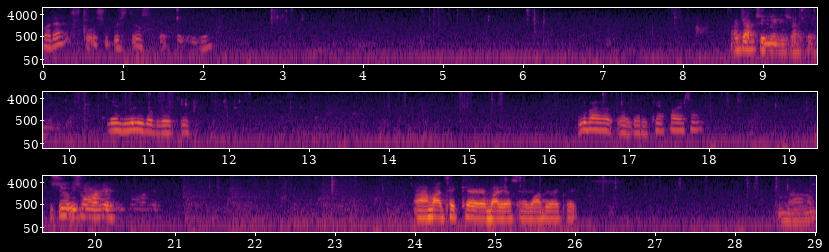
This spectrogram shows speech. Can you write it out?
But that school shooter still spectating, dude. I dropped two minis right there. There's minis over there too. Anybody like, like got a campfire or something? See, this one right here. Alright, I'm about to take care of everybody else in the lobby right quick. Nah, I'm,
